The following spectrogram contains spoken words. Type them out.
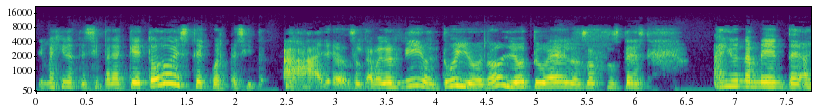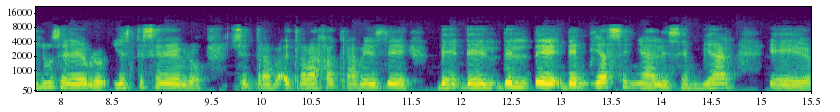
imagínate, si para que todo este cuerpecito, ay, el tamaño el mío, el tuyo, ¿no? Yo, tú, él, los otros, ustedes, hay una mente, hay un cerebro y este cerebro se trabaja a través de, de, enviar señales, enviar eh,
